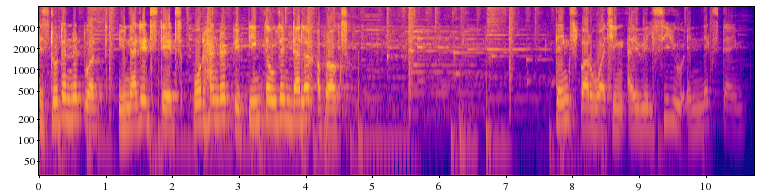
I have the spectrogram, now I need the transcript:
his total net worth United States 415,000 dollar approx thanks for watching I will see you in next time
